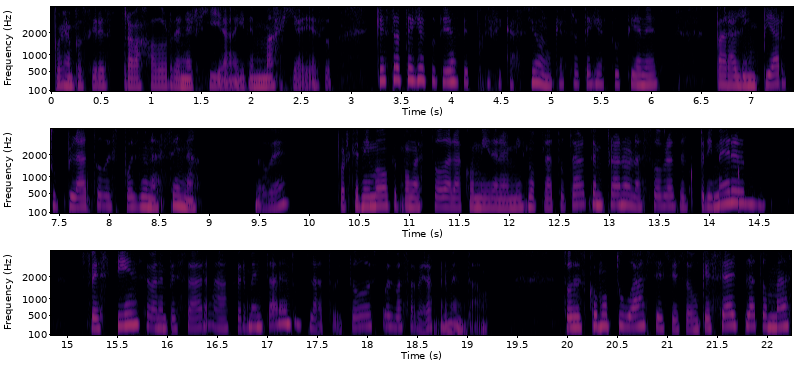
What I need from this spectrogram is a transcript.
por ejemplo, si eres trabajador de energía y de magia y eso, qué estrategias tú tienes de purificación, qué estrategias tú tienes para limpiar tu plato después de una cena, ¿lo ve? Porque ni modo que pongas toda la comida en el mismo plato, tarde o temprano las sobras del primer festín se van a empezar a fermentar en tu plato y todo después vas a ver a fermentado. Entonces, ¿cómo tú haces eso? Aunque sea el plato más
